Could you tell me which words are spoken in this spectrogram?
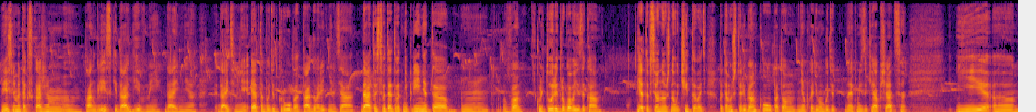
Но если мы так скажем по-английски, да, give me, дай мне, дайте мне, это будет грубо, так говорить нельзя. Да, то есть вот это вот не принято в культуре другого языка. И это все нужно учитывать, потому что ребенку потом необходимо будет на этом языке общаться. И э,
